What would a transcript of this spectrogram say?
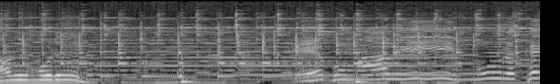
આવી મૂડી. એ ગુમાવી મૂર્ખે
